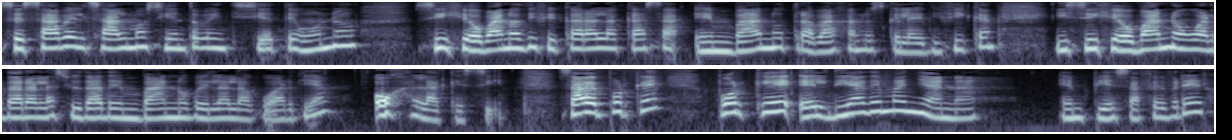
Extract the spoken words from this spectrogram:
Se sabe el Salmo 127.1, si Jehová no edificara la casa, en vano trabajan los que la edifican, y si Jehová no guardara la ciudad, en vano vela la guardia. Ojalá que sí. ¿Sabe por qué? Porque el día de mañana empieza febrero.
